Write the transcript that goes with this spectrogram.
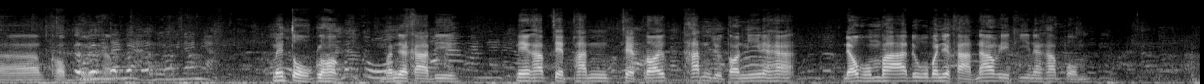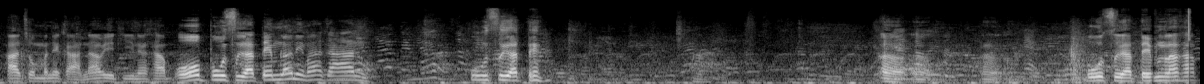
ครับ ขอบคุณครับ เนี่ยบนไม่ได้เนี่ยไม่ตกหรอกบรรยากาศดีนี่ครับ 7,700 ท่านอยู่ตอนนี้นะฮะ เดี๋ยวผมพาดูบรรยากาศหน้าเวทีนะครับ ผม พาชมบรรยากาศหน้าเวทีนะครับ โอ้ ปูเสือเต็มแล้วนี่พระอาจารย์ ปูเสือเต็ม เออเออเออปูเสือเต็มแล้วครับ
